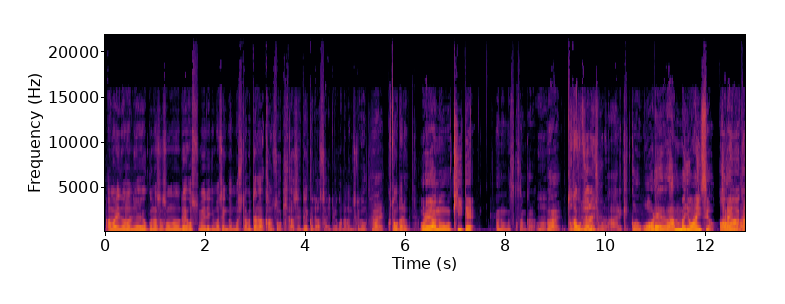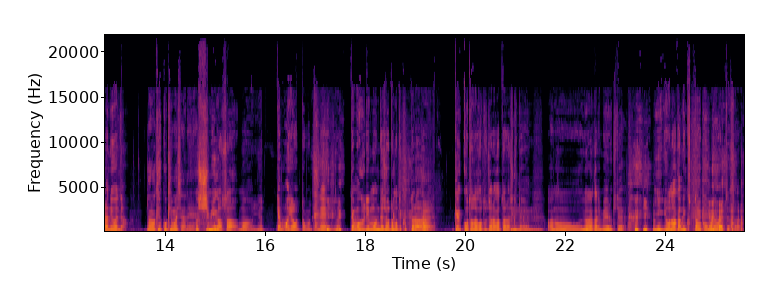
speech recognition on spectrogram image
あまり喉には良くなさそうなのでおすすめできませんがもし食べたら感想を聞かせてくださいということなんですけどはい。食ったことある？俺、あの、聞いて、あの、マスコさんから。うんはい。ただことじゃないでしょこれあれ結構、俺はあんま弱いんですよ。辛いのああが。だ辛いの弱いんだから結構来ましたね。趣味がさまあ言ってもよと思ってね 言っても売り物でしょと思って食ったら、はい。結構ただことじゃなかったらしくて、うんあのー夜中にメール来て「い夜中に食ったのかお前は」ってさ、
